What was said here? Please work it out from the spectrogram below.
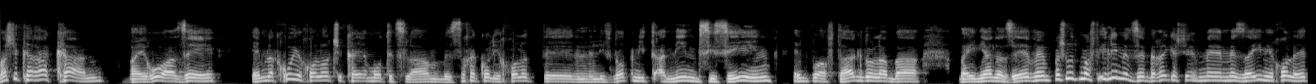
מה שקרה כאן, באירוע הזה, הם לקחו יכולות שקיימות אצלם, בסך הכל יכולת אה, לבנות מטענים בסיסיים, אין פה הפתעה גדולה בעניין הזה, והם פשוט מפעילים את זה ברגע שהם אה, מזהים יכולת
